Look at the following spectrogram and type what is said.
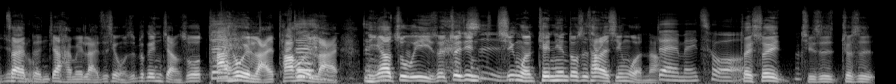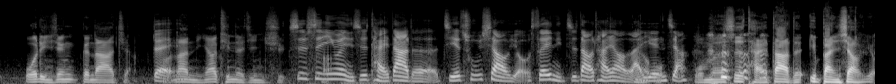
在人家还没来之前，我是不是跟你讲说他会来，他会来，你要注意。所以最近新闻天天都是他的新闻呐、啊。对，没错，对，所以其实就是我领先跟大家讲，对。哦那你要听得进去。是不是因为你是台大的杰出校友，所以你知道他要来演讲？我我们是台大的一般校友，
